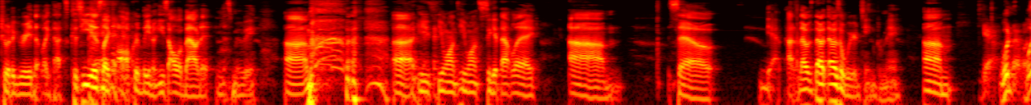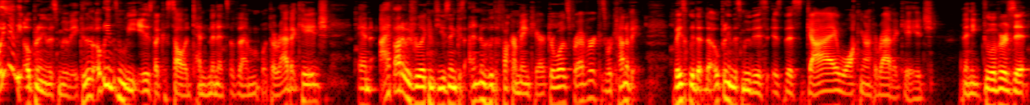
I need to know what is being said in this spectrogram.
to a degree that like that's because he is like awkwardly, you know, he's all about it in this movie. Um, uh, he's he wants he wants to get that lay. Um, so yeah, I don't, that was that, that was a weird scene for me. Um, yeah. what what do you think of the opening of this movie? Because the opening of this movie is like a solid ten minutes of them with a rabbit cage, and I thought it was really confusing because I didn't know who the fuck our main character was forever. Because we're kind of basically the, the opening of this movie is, is this guy walking out the rabbit cage, and then he delivers it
